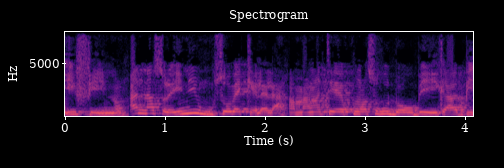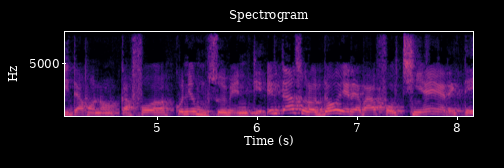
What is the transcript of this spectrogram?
i fen nɔ hali n'a sɔrɔ i n'i muso bɛ kɛlɛ la a man ka tɛ kuma sugu dɔw be yen i k'a b'i da kɔnɔ k'a fɔ ko ne muso bɛ nin kɛ i bɛ taa sɔrɔ dɔw yɛrɛ b'a fɔ tiɲɛ yɛrɛ tɛ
